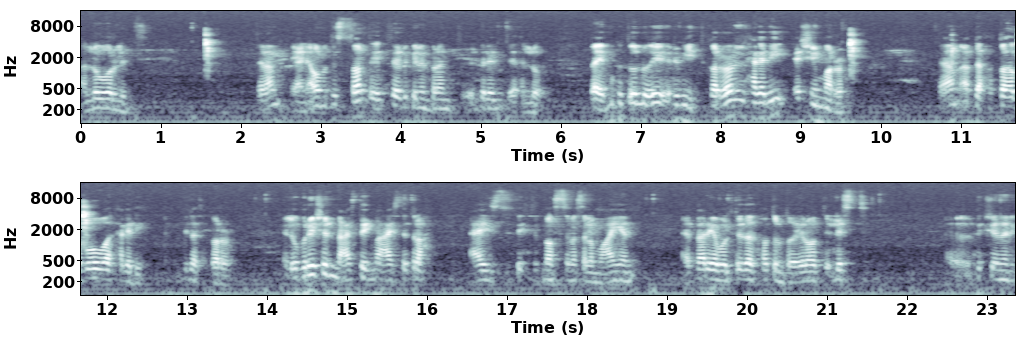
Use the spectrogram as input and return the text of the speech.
hello world تمام؟ يعني أول ما تدوس start هيكتب لي كلمة print print hello طيب ممكن تقول له إيه؟ repeat كرر لي الحاجة دي عشرين مرة. تمام؟ أبدأ أحطها جوه الحاجة دي. دي اللي هتتكرر. ال operation عايز تجمع عايز تطرح عايز تكتب نص مثلا معين. variable تقدر تحط المتغيرات list dictionary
